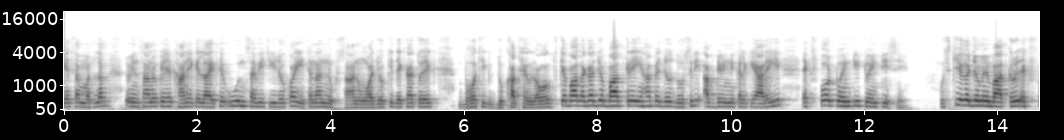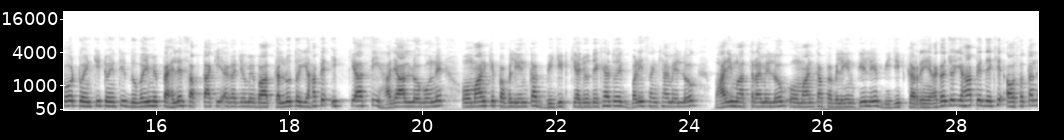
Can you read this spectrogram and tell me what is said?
ये सब मतलब जो इंसानों के खाने के लायक थे, उन सभी चीज़ों का इतना नुकसान हुआ, जो कि देखा तो एक बहुत ही दुखद है। उसके बाद अगर जो बात करें, यहाँ पे जो दूसरी अपडेट निकल के आ रही है एक्सपोर्ट ट्वेंटी से। उसकी अगर जो मैं बात करूँ एक्सपो 2020 दुबई में पहले सप्ताह की अगर जो मैं बात कर लूँ तो यहाँ पे इक्यासी हज़ार लोगों ने ओमान के पवेलियन का विज़िट किया। जो देखा है तो एक बड़ी संख्या में लोग, भारी मात्रा में लोग ओमान का पवेलियन के लिए विज़िट कर रहे हैं। अगर जो यहाँ पे देखे, औसतन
